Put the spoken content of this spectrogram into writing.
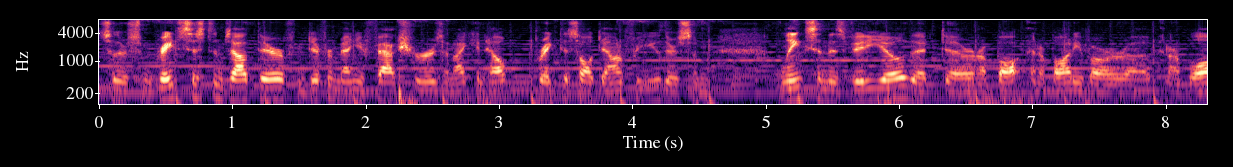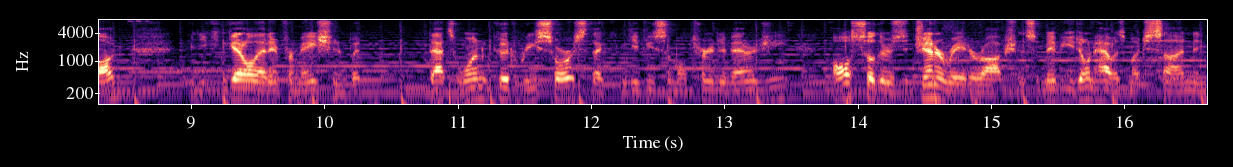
so there's some great systems out there from different manufacturers, and I can help break this all down for you. There's some links in this video that uh, are in a, bo- in a body of our uh, in our blog, and you can get all that information. But that's one good resource that can give you some alternative energy. Also, there's a generator option, so maybe you don't have as much sun, and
